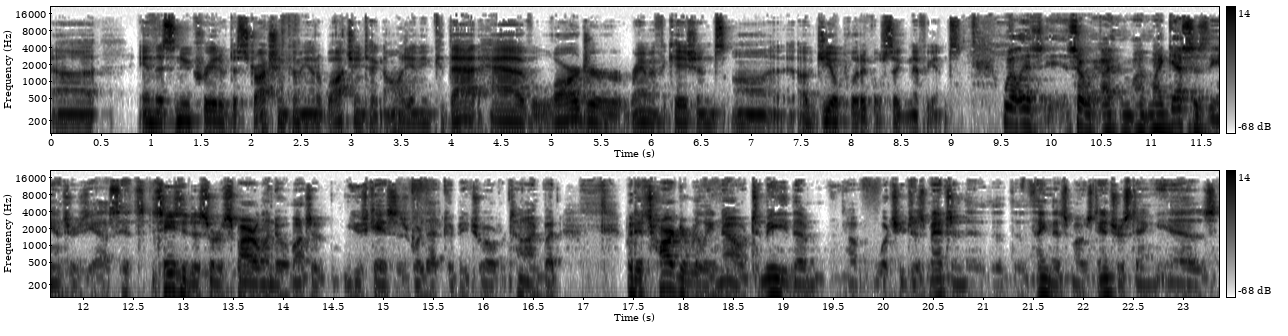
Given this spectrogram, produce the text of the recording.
uh, in this new creative destruction coming out of blockchain technology, I mean, could that have larger ramifications on, of geopolitical significance? Well, it's so. I, my, guess is the answer is yes. It's it's easy to sort of spiral into a bunch of use cases where that could be true over time, but but it's hard to really know. To me, the of what you just mentioned, the, the, the thing that's most interesting is,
